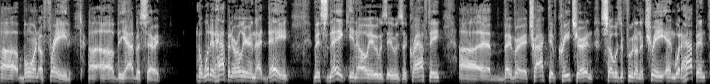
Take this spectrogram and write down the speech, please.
uh, born afraid, uh, of the adversary. But what had happened earlier in that day, this snake, you know, it was, it was a crafty, uh, very, very attractive creature. And so was the fruit on the tree. And what happened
